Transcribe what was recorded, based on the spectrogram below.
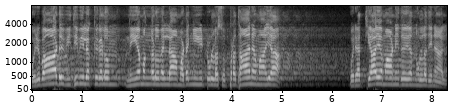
ഒരുപാട് വിധിവിലക്കുകളും നിയമങ്ങളുമെല്ലാം അടങ്ങിയിട്ടുള്ള സുപ്രധാനമായ ഒരധ്യായമാണിത് എന്നുള്ളതിനാൽ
